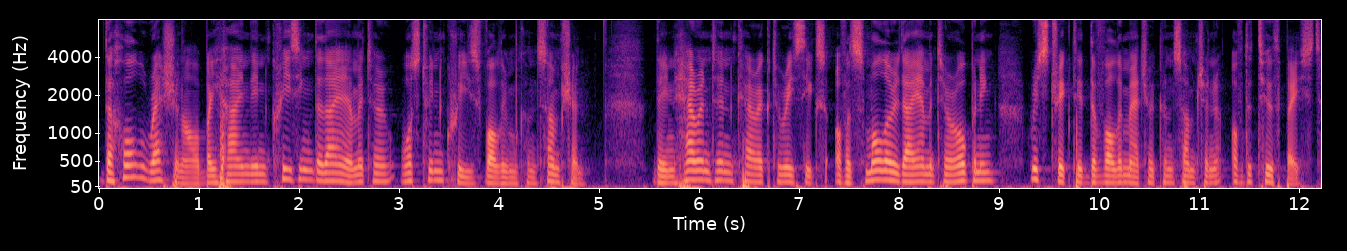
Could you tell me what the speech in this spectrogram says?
The whole rationale behind increasing the diameter was to increase volume consumption. The inherent characteristics of a smaller diameter opening restricted the volumetric consumption of the toothpaste.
